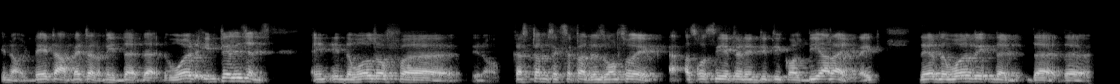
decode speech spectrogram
you know data better i mean the, the, the word intelligence in, in the world of uh, you know customs etc there's also a associated entity called DRI right there the word the the, the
